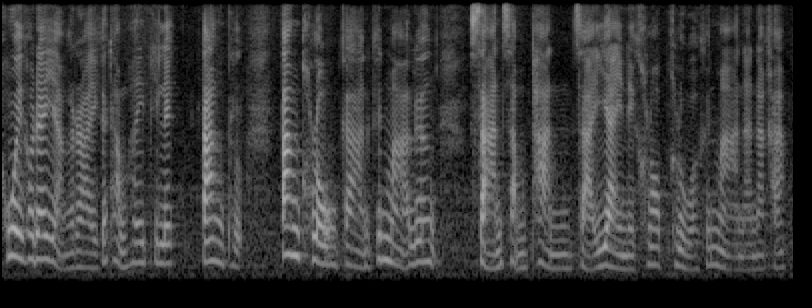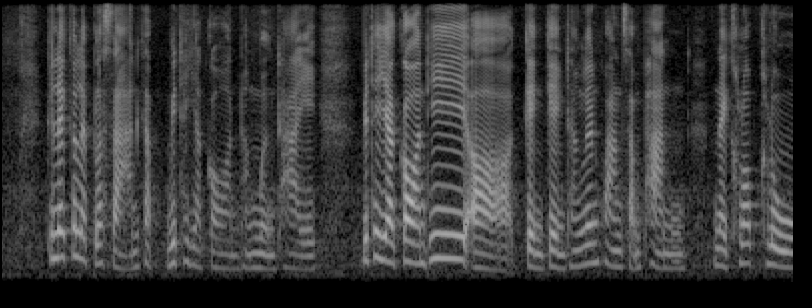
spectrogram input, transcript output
ช่วยเขาได้อย่างไร ก็ทำให้พี่เล็กตั้งตั้งโครงการขึ้นมาเรื่องสารสัมพันธ์ สายใหญ่ในครอบครัวขึ้นมานะนะคะพี่เล็กก็เลยประสานกับวิทยากรทางเมืองไทย วิทยากรที่เก่งๆทั้งเรื่องความสัมพันธ์ในครอบครัว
